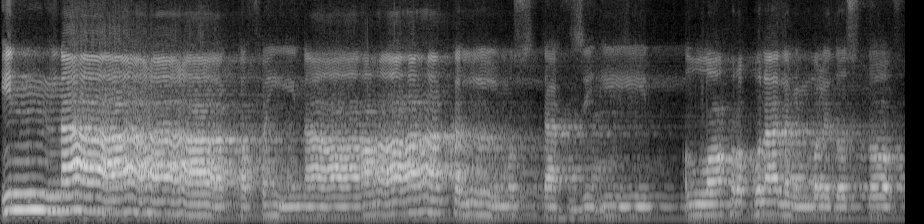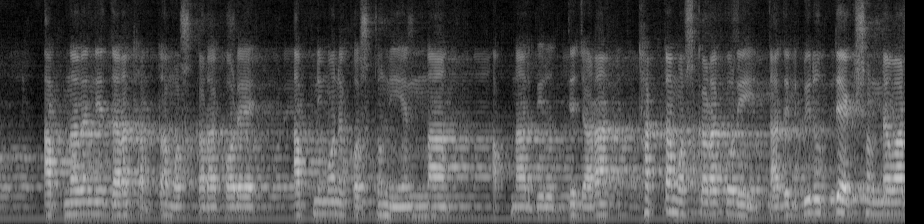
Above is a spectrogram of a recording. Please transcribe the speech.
ইন্না আল্লাহ বলে আপনারা নিয়ে যারা ঠাট্টা মস্কারা করে আপনি মনে কষ্ট নিয়েন না। আপনার বিরুদ্ধে যারা ঠাট্টা মস্কারা করে, তাদের বিরুদ্ধে অ্যাকশন নেওয়ার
